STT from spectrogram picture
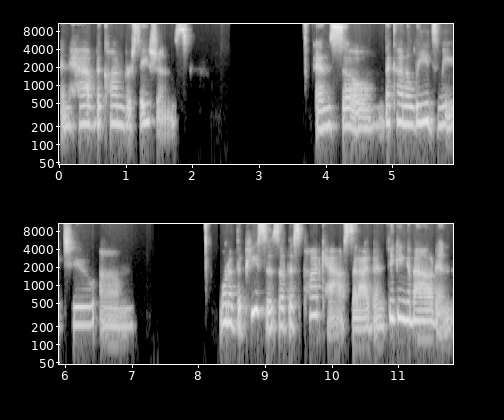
and have the conversations. And so that kind of leads me to um, one of the pieces of this podcast that I've been thinking about and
